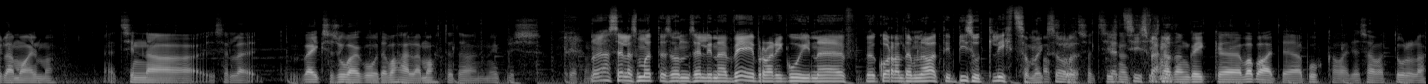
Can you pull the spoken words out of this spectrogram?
üle maailma, et sinna selle väikse suvekuude vahele mahtuda on üpris nojah, selles mõttes on selline veebruarikuine korraldamine alati pisut lihtsam, eks ole. absoluutselt, siis, nad, siis, siis vähem... nad on kõik äh, vabad ja puhkavad ja saavad tulla.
